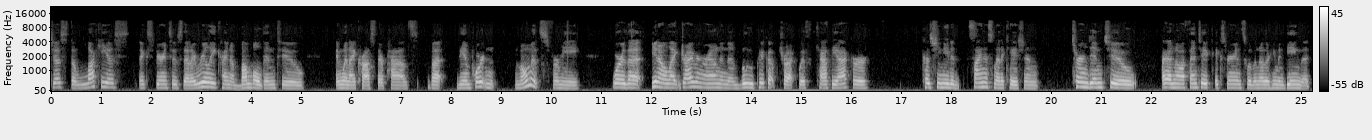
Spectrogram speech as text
just the luckiest experiences that I really kind of bumbled into, and when I crossed their paths. But the important moments for me were that you know, like driving around in a blue pickup truck with Kathy Acker because she needed sinus medication, turned into I had an authentic experience with another human being that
